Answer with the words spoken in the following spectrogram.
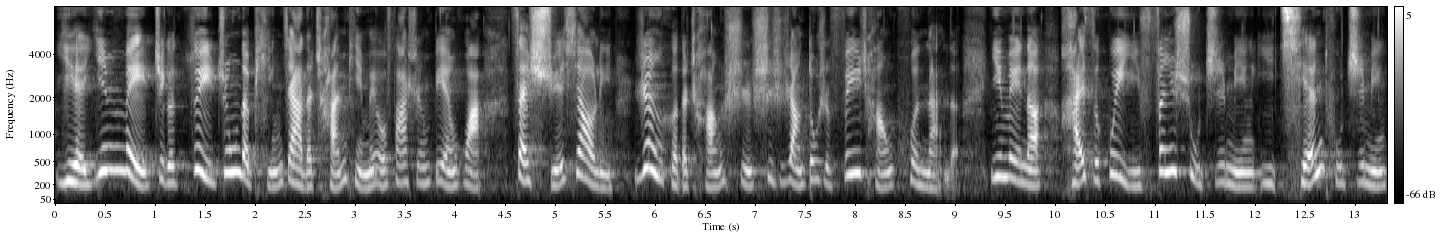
也因为这个最终的评价的产品没有发生变化，在学校里任何的尝试，事实上都是非常困难的。因为呢，孩子会以分数之名，以前途之名，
